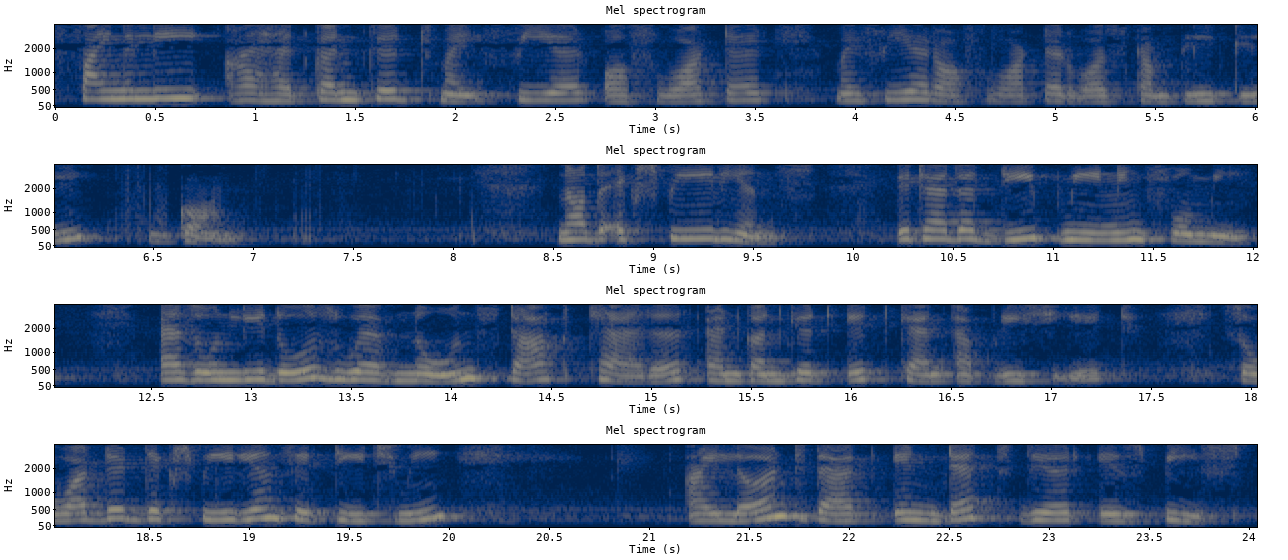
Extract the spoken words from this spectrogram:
finally i had conquered my fear of water. My fear of water was completely gone. Now the experience it had a deep meaning for me as only those who have known stark terror and conquered it can appreciate. So what did the experience it teach me? I learned that in death there is peace.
